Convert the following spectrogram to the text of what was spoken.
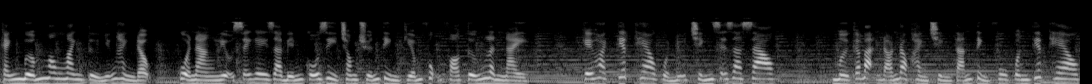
cánh bướm mong manh từ những hành động của nàng liệu sẽ gây ra biến cố gì trong chuyến tìm kiếm phụng phó tướng lần này? Kế hoạch tiếp theo của nữ chính sẽ ra sao? Mời các bạn đón đọc hành trình tán tỉnh phu quân tiếp theo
